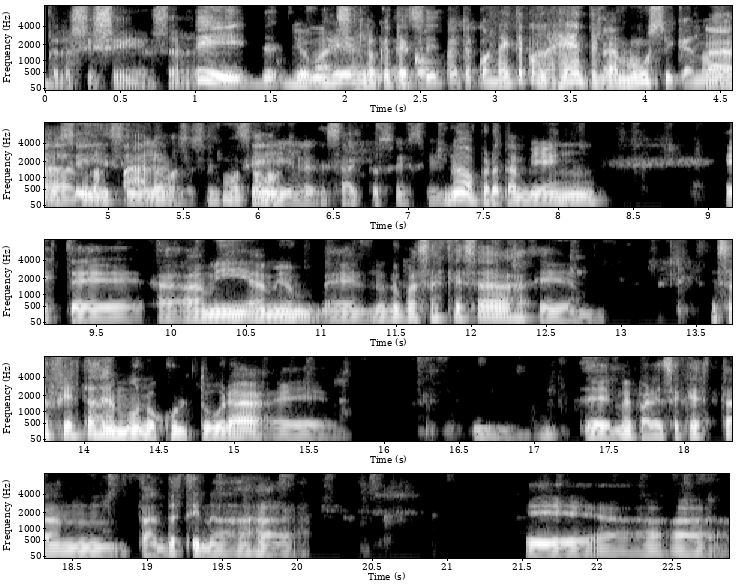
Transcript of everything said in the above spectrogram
pero sí, sí, o sea. Sí, yo más bien. Es lo que te, te conecta con la gente, es la música, no, la, sí, los palos. Sí, es como sí exacto, sí, sí. No, pero también, este, a, mí, a mí eh, lo que pasa es que esas, eh, esas fiestas de monocultura eh, me parece que están, están destinadas a, eh, a,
